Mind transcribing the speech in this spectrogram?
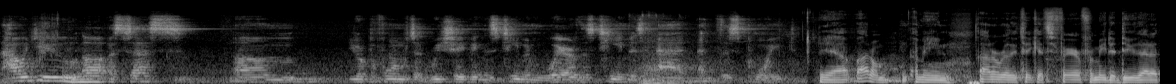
How would you uh, assess um, your performance at reshaping this team and where this team is at at this point? Yeah, I don't. I mean, I don't really think it's fair for me to do that. At,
